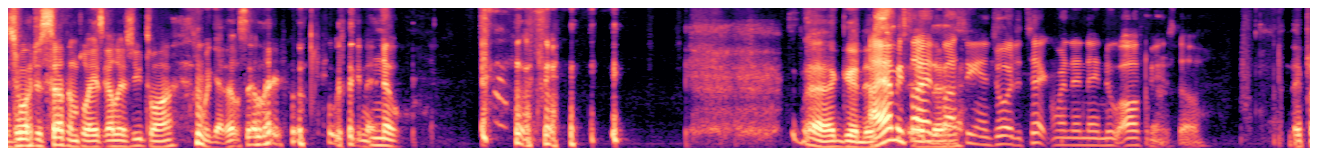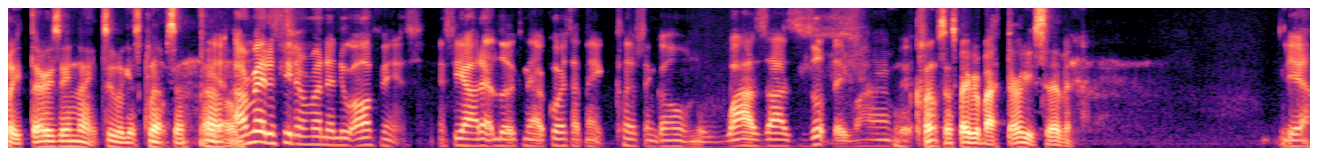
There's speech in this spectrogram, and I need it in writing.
Georgia Southern plays LSU. Twan. we got upset alert. we looking at no. My goodness. I am excited and, uh, about seeing Georgia Tech running their new offense, though. They play Thursday night too against Clemson. Yeah, um, I'm ready to see them run their new offense and see how that looks. Now, of course, I think Clemson going Waza zup they behind. But... Clemson's favored by 37. Yeah,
